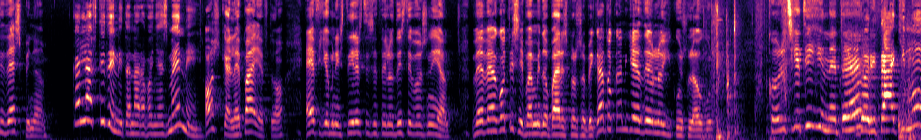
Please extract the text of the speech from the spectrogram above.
Τη δέσπινα. Καλά, αυτή δεν ήταν αραβωνιασμένη. Όχι καλέ, πάει αυτό. Έφυγε ο μνηστήρας της εθελοντής στη Βοσνία. Βέβαια, εγώ τη είπα, μην το πάρεις προσωπικά, το κάνει για ιδεολογικούς λόγους. Κορίτσια, τι γίνεται; Δωρητάκι μου,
